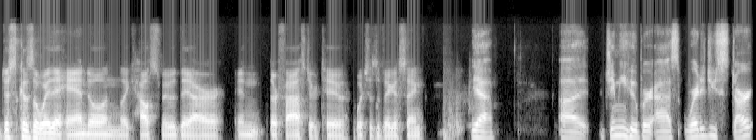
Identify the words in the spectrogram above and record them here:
just because the way they handle and like how smooth they are, and they're faster too, which is the biggest thing. Yeah. Uh, Jimmy Hooper asks, "Where did you start,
